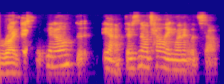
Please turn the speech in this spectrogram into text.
right. You know, yeah. There's no telling when it would stop.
